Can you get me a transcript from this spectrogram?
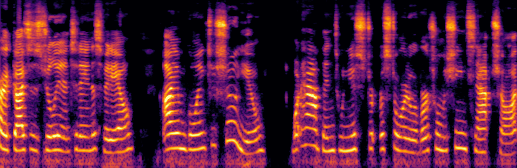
Alright guys, this is Julia and today in this video I am going to show you what happens when you restore to a virtual machine snapshot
